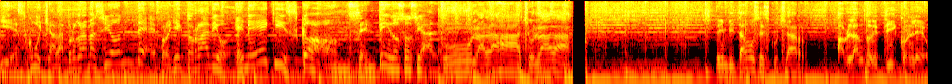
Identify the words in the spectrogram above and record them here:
y escucha la programación de Proyecto Radio MX con sentido social. ¡Uh, la, la chulada! Te invitamos a escuchar Hablando de ti con Leo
